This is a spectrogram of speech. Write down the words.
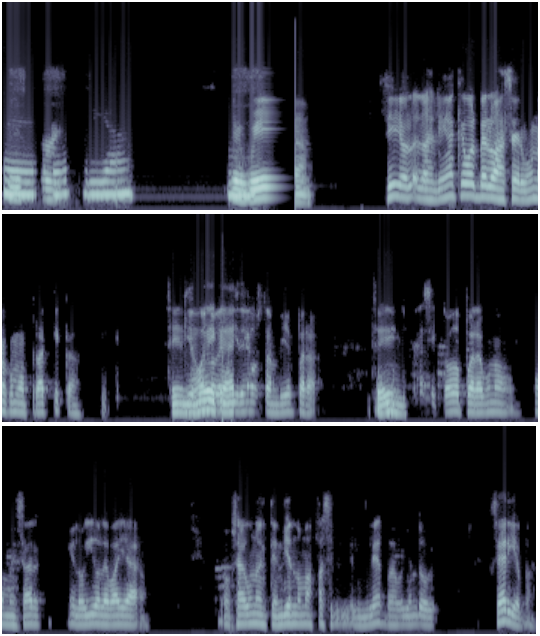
Eh, sería. Sí, yo, los links hay que volverlos a hacer uno como práctica. Sí, es no, bueno y ver videos también para sí, y todo para uno comenzar, el oído le vaya, o sea, uno entendiendo más fácil el inglés, va oyendo series, va,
